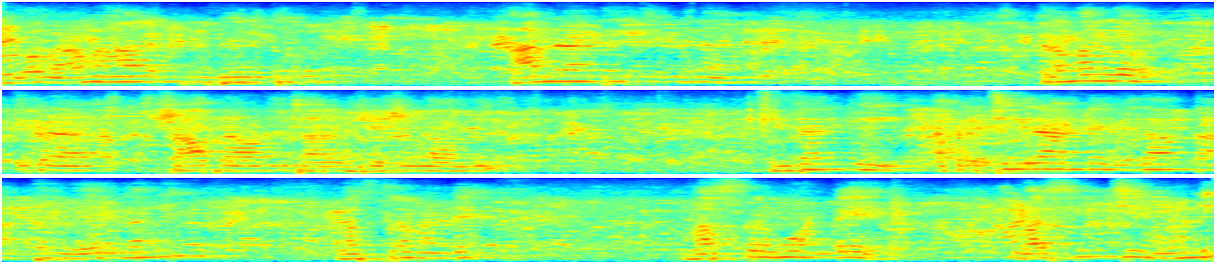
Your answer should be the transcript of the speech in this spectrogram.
యువ వరమహాలక్ష్మి పేరుతో ఆంధ్రాకి చెందిన క్రమంలో ఇక్కడ షాప్ రావడం చాలా విశేషంగా ఉంది. నిజానికి అక్కడ చీర అంటే వేదాంత అర్థం వేరు కానీ వస్త్రం అంటే వస్త్రము అంటే వసించి ఉండి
